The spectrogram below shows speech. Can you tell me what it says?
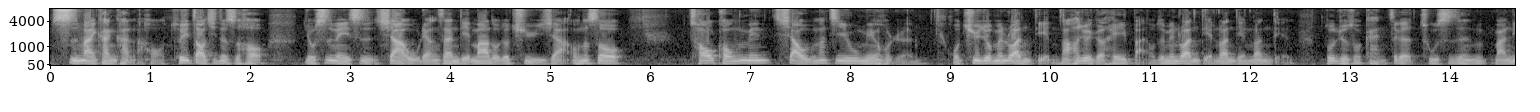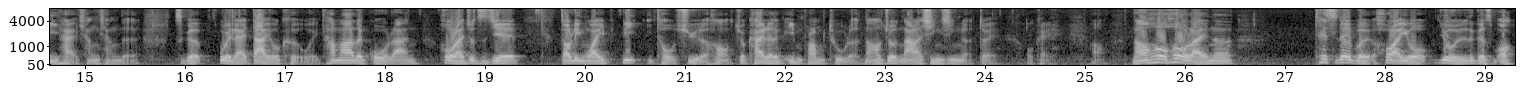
试卖看看了哈，所以早期的时候有事没事，下午两三点，妈的我就去一下。哦、那时候超空，那边下午那几乎没有人，我去就边乱点，然后他就有一个黑板，我这边乱点乱点乱点，我就觉得说，看这个厨师真的蛮厉害，强强的，这个未来大有可为。他妈的果然，后来就直接到另外一一一头去了哈，就开了那个 Impromptu 了，然后就拿了星星了。对，OK，好，然后后来呢，Test Lab 后来又又有那个什么哦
